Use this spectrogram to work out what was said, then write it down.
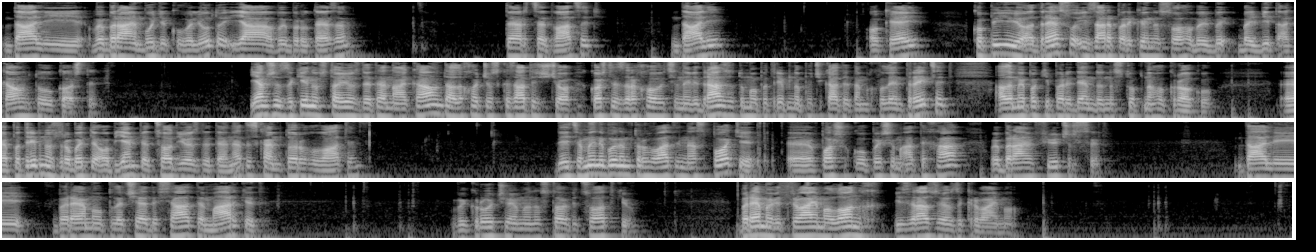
Далі вибираємо будь-яку валюту. Я виберу Тезер. TRC20. Далі. Окей. Копіюю адресу і зараз перекину свого Bybit аккаунту кошти. Я вже закинув 100 USDT на аккаунт, але хочу сказати, що кошти зараховуються не відразу, тому потрібно почекати там хвилин 30. Але ми поки перейдемо до наступного кроку. Е, потрібно зробити об'єм 500 USDT. Натискаємо торгувати. Дивіться, ми не будемо торгувати на споті. Е, в пошуку пишемо ATH, вибираємо фьючерси. Далі беремо плече 10, маркет. Викручуємо на 100%. Беремо, відкриваємо лонг і зразу його закриваємо.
